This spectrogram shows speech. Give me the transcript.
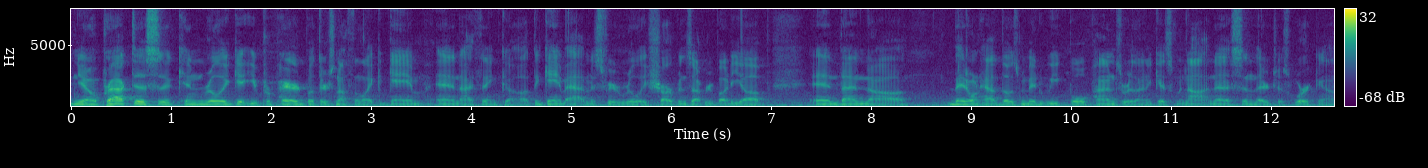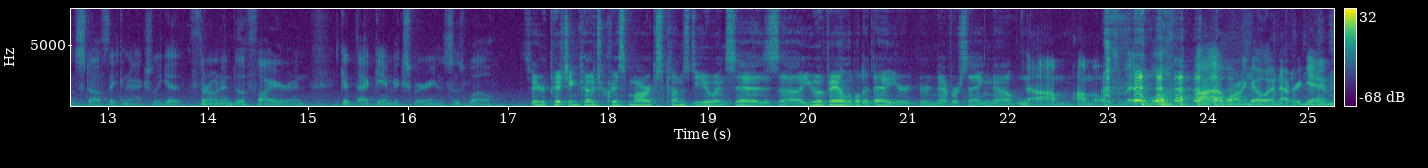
you know, practice it can really get you prepared, but there's nothing like a game. And I think uh, the game atmosphere really sharpens everybody up. And then uh, they don't have those midweek bullpens where then it gets monotonous and they're just working on stuff. They can actually get thrown into the fire and get that game experience as well. So your pitching coach, Chris Marx, comes to you and says, uh, you available today? You're, you're never saying no. No, I'm, I'm always available. I, I want to go in every game.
